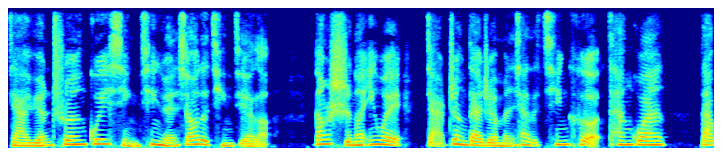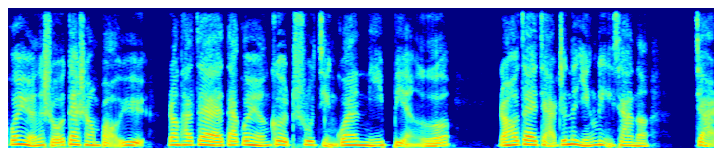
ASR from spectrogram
贾元春归省庆元宵的情节了。当时呢，因为贾政带着门下的亲客参观大观园的时候，带上宝玉，让他在大观园各处景观拟匾额。然后在贾珍的引领下呢，贾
